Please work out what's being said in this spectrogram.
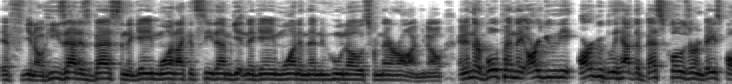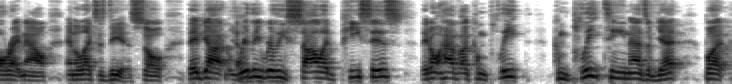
if you know he's at his best in a game one, I could see them getting a game one, and then who knows from there on. You know, and in their bullpen, they arguably arguably have the best closer in baseball right now, and Alexis Diaz. So they've got yeah. really really solid pieces. They don't have a complete complete team as of yet. But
